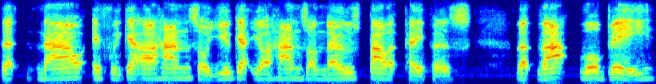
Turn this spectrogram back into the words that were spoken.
that now if we get our hands or you get your hands on those ballot papers that that will be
